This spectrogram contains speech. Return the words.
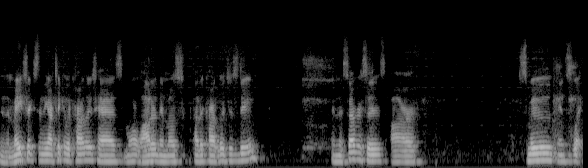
And the matrix in the articular cartilage has more water than most other cartilages do. And the surfaces are smooth and slick.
